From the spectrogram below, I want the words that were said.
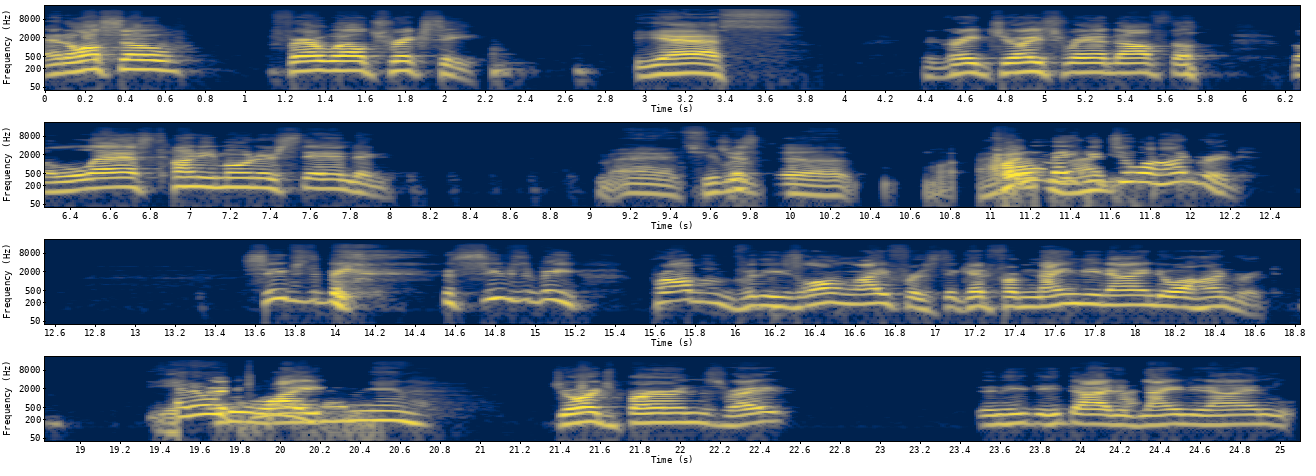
And also, farewell, Trixie. yes. The great Joyce Randolph, the, the last honeymooner standing. Man, she Just looked uh Couldn't make it Ninety- to 100. Seems to be seems to be problem for these long lifers to get from 99 to 100. Yeah, I don't get White. I mean, George Burns, right? Then he, he died at 99.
